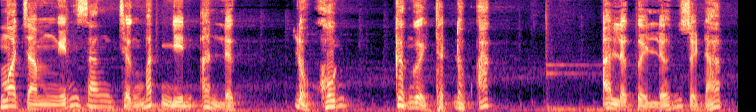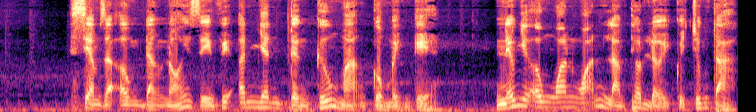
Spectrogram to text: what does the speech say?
Mo trầm nghiến răng trừng mắt nhìn An Lực. Đồ khốn Các người thật độc ác. An Lực cười lớn rồi đáp. Xem ra ông đang nói gì với ân nhân từng cứu mạng của mình kìa. Nếu như ông ngoan ngoãn làm theo lời của chúng ta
